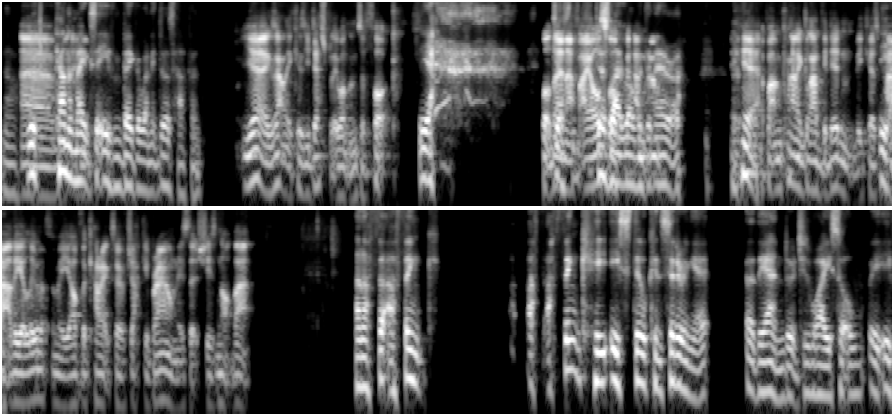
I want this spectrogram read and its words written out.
no. Which Um, kind of makes it even bigger when it does happen. Yeah, exactly, because you desperately want them to fuck. Yeah. But then just, I, also, like Robert I'm- De Niro. yeah, but I'm kind of glad they didn't because part Yeah. of the allure for me of the character of Jackie Brown is that she's not that. And I, th- I think, I, th- I think he, he's still considering it at the end, which is why he sort of he,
